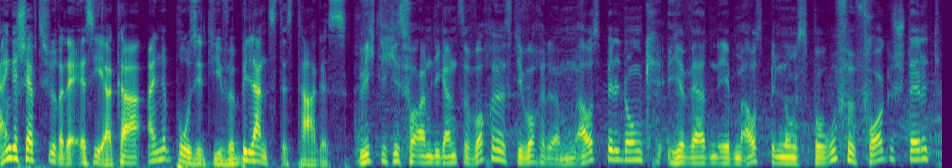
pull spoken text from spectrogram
ein Geschäftsführer der SIAK, eine positive Bilanz des Tages. Wichtig ist vor allem die ganze Woche, ist die Woche der Ausbildung. Hier werden eben Ausbildungsberufe vorgestellt,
